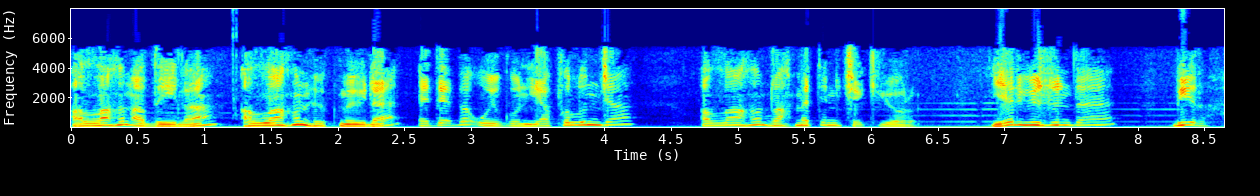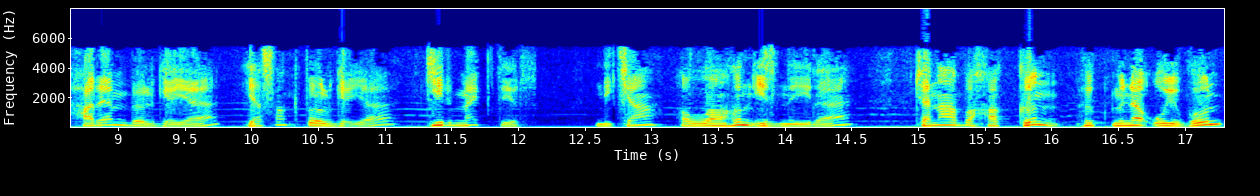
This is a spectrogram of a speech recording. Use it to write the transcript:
Allah'ın adıyla, Allah'ın hükmüyle edebe uygun yapılınca Allah'ın rahmetini çekiyor. Yeryüzünde bir harem bölgeye, yasak bölgeye girmektir. Nikah Allah'ın izniyle Cenab-ı Hakk'ın hükmüne uygun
